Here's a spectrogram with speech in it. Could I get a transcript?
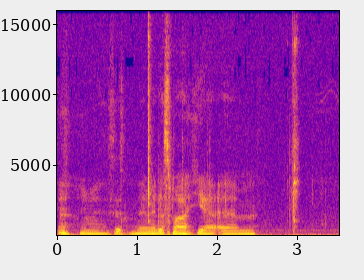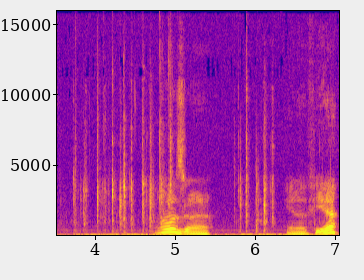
Ja, nehmen wir das mal hier. Ähm, Hose. 404.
